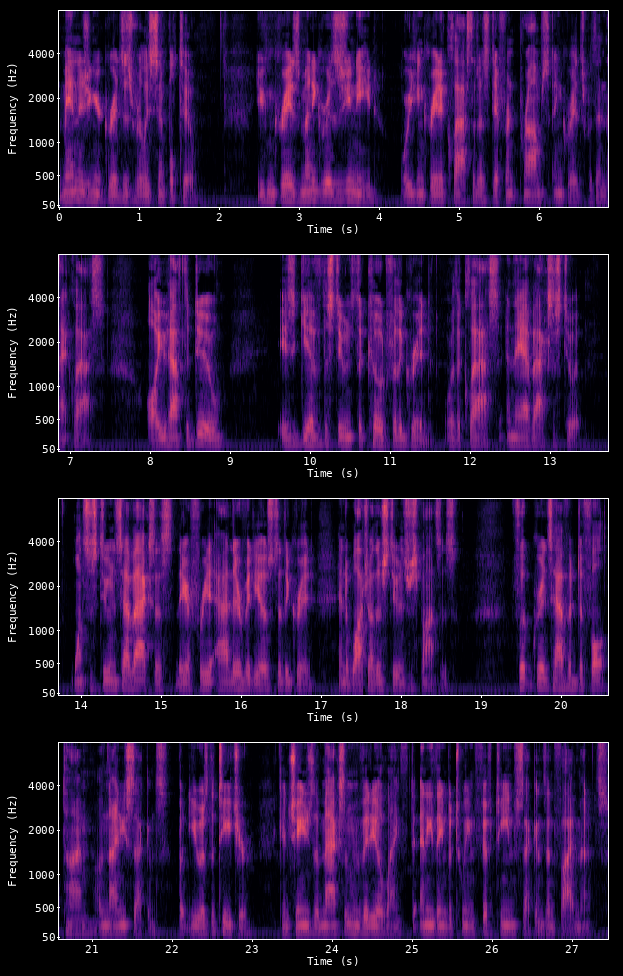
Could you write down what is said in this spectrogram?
Managing your grids is really simple too. You can create as many grids as you need, or you can create a class that has different prompts and grids within that class. All you have to do is give the students the code for the grid or the class, and they have access to it. Once the students have access, they are free to add their videos to the grid and to watch other students' responses. Flipgrids have a default time of 90 seconds, but you, as the teacher, can change the maximum video length to anything between 15 seconds and 5 minutes.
